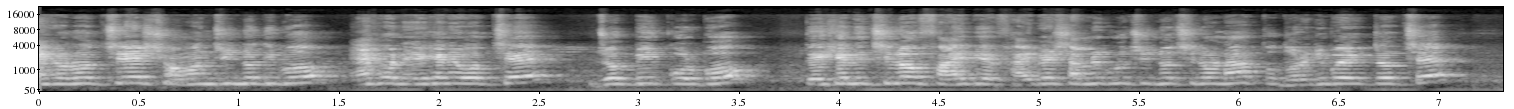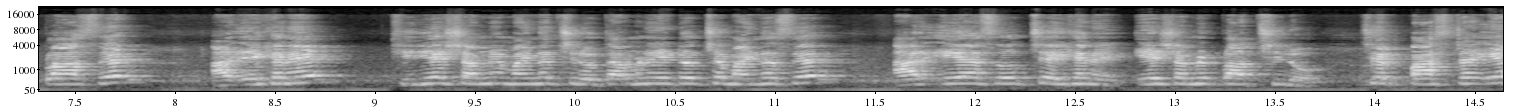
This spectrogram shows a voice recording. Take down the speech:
এখন হচ্ছে সমান চিহ্ন দিব। এখন এখানে হচ্ছে যোগ বিয়োগ করব। তো এখানে ছিল ফাইভে ফাইভের সামনে কোনো চিহ্ন ছিল না, তো ধরে নিব এটা হচ্ছে প্লাসের আর এখানে থ্রি এর সামনে মাইনাস ছিল, তার মানে এটা হচ্ছে মাইনাসের আর এ আছে হচ্ছে এখানে এর সামনে প্লাস ছিল। হচ্ছে পাঁচটা এ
